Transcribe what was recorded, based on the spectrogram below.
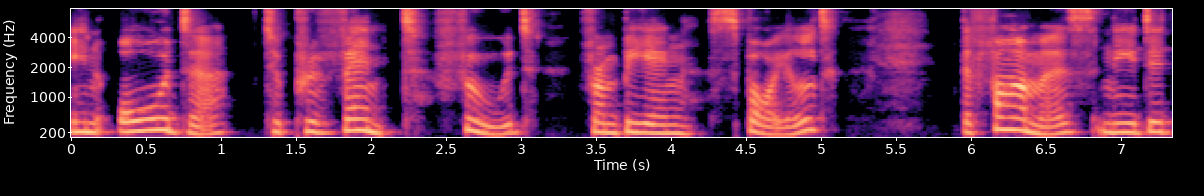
in order to prevent food from being spoiled, the farmers needed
